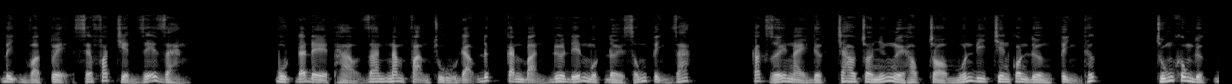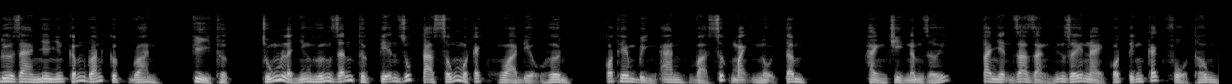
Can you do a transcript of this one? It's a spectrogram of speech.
định và tuệ sẽ phát triển dễ dàng. Bụt đã đề thảo ra năm phạm trù đạo đức căn bản đưa đến một đời sống tỉnh giác. Các giới này được trao cho những người học trò muốn đi trên con đường tỉnh thức. Chúng không được đưa ra như những cấm đoán cực đoan, kỳ thực, chúng là những hướng dẫn thực tiễn giúp ta sống một cách hòa điệu hơn, có thêm bình an và sức mạnh nội tâm. Hành trì năm giới, ta nhận ra rằng những giới này có tính cách phổ thông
